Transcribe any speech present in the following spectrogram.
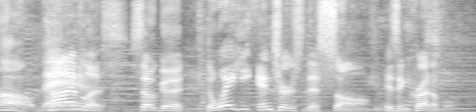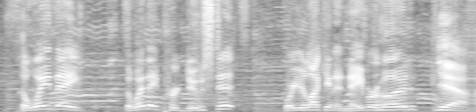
Oh man. timeless, so good. The way he enters this song is incredible. The way they, the way they produced it, where you're like in a neighborhood, Yeah.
